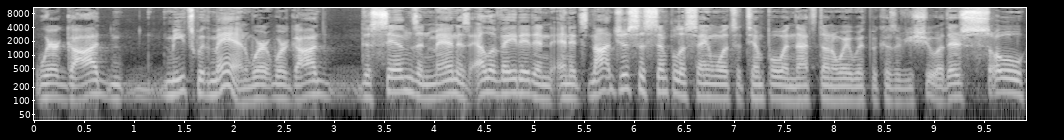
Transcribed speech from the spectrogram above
where God meets with man, where, where God descends and man is elevated. And, and it's not just as simple as saying, well, it's a temple and that's done away with because of Yeshua. There's so,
